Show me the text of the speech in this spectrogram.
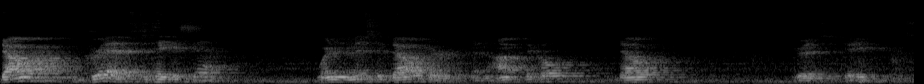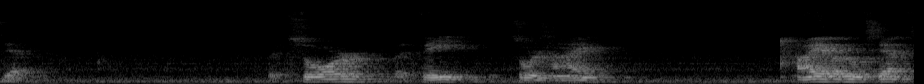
Doubt dreads to take a step. When in the midst of doubt or an obstacle, doubt dreads to take a step. But but faith soars high, high above those steps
